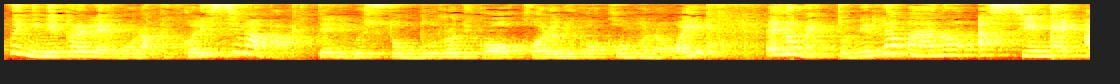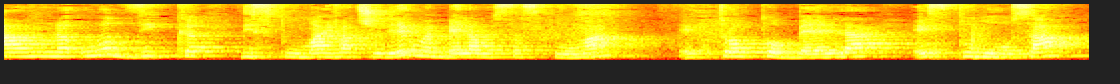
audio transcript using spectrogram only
Quindi ne prelevo una piccolissima parte di questo burro di cocco olio di cocco monoi e lo metto nella mano assieme a un, uno zic di spuma. Vi faccio vedere com'è bella questa spuma. È troppo bella e spumosa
